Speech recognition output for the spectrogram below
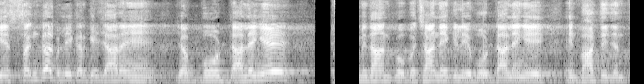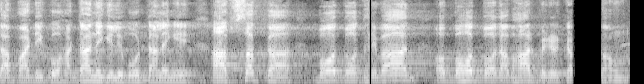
ये संकल्प लेकर के जा रहे हैं, जब वोट डालेंगे, संविधान को बचाने के लिए वोट डालेंगे, इन भारतीय जनता पार्टी को हटाने के लिए वोट डालेंगे। आप सबका बहुत बहुत धन्यवाद और बहुत बहुत आभार प्रकट करता हूँ।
